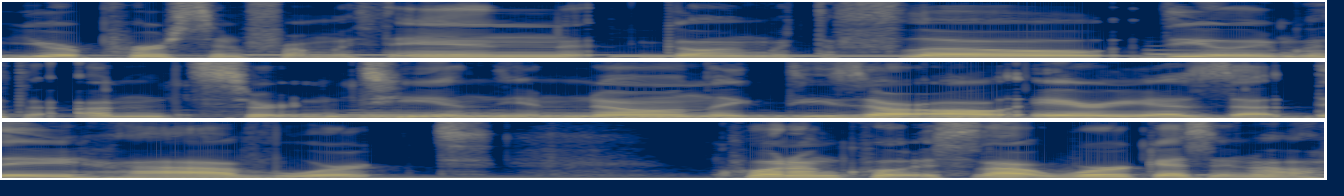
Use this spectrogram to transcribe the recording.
your person from within, going with the flow, dealing with uncertainty and the unknown. Like these are all areas that they have worked, quote unquote. It's not work as in a.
